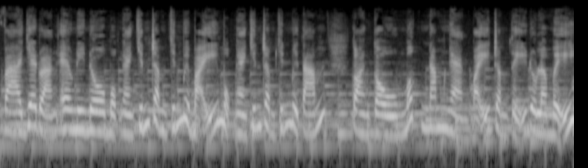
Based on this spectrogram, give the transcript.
và giai đoạn El Nino 1997-1998, toàn cầu mất 5.700 tỷ đô la Mỹ.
